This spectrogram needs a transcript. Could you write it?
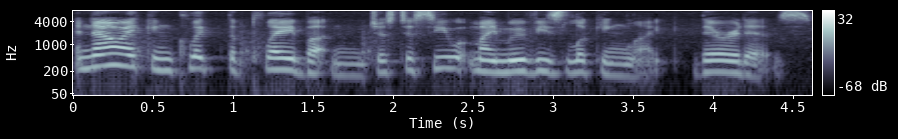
And now I can click the play button just to see what my movie's looking like. There it is.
